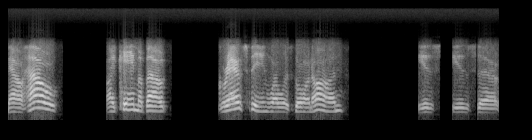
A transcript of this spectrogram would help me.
Now, how I came about grasping what was going on is is uh,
